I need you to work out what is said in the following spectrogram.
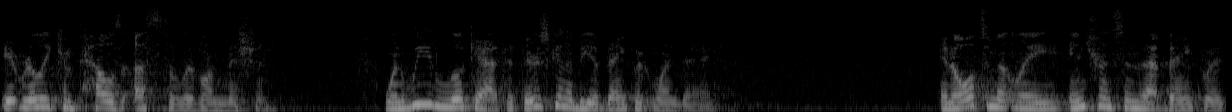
it really compels us to live on mission. When we look at that there's going to be a banquet one day, and ultimately, entrance into that banquet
